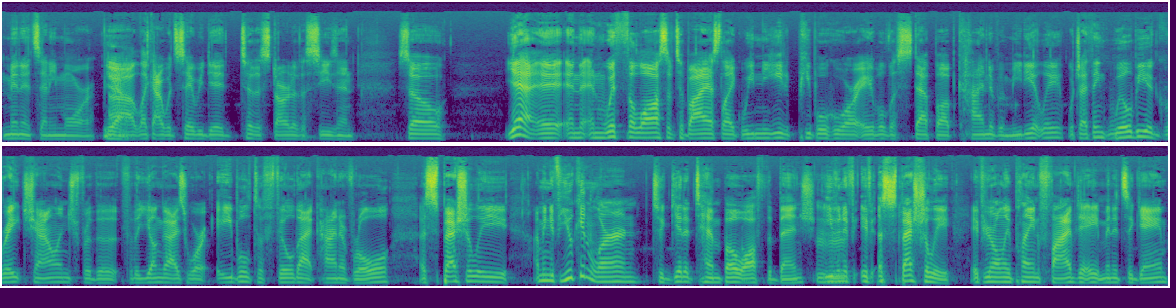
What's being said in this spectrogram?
minutes anymore. Yeah. uh, like I would say we did to the start of the season. So yeah, and and with the loss of Tobias, like we need people who are able to step up kind of immediately, which I think will be a great challenge for the for the young guys who are able to fill that kind of role. Especially, I mean, if you can learn to get a tempo off the bench, Mm-hmm. even if, if especially if you're only playing five to eight minutes a game,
